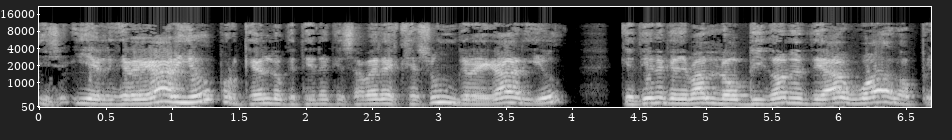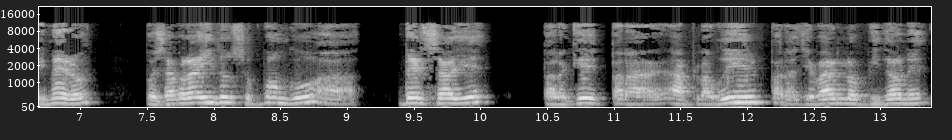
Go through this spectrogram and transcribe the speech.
y, y el gregario, porque él lo que tiene que saber es que es un gregario, que tiene que llevar los bidones de agua a los primeros, pues habrá ido, supongo, a Versalles para qué, para aplaudir, para llevar los bidones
